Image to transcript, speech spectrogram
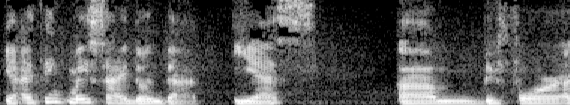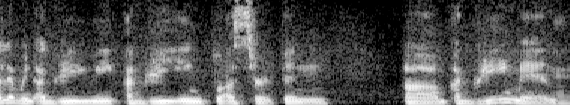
yeah, I think my side on that. Yes. Um before alam mo agreeing agreeing to a certain um agreement,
